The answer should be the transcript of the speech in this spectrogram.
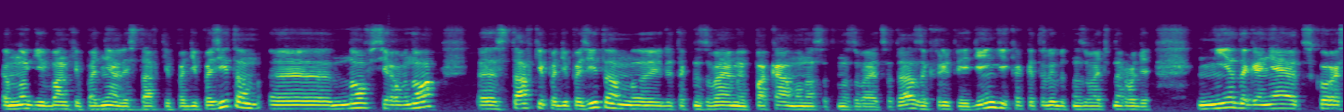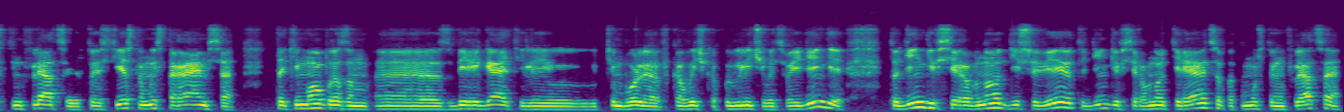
многие банки подняли ставки по депозитам, но все равно ставки по депозитам или так называемые ПАКАМ у нас это называется, да, закрытые деньги, как это любят называть в народе, не догоняют скорость инфляции. То есть если мы стараемся таким образом э, сберегать или тем более в кавычках увеличивать свои деньги, то деньги все равно дешевеют и деньги все равно теряются, потому что инфляция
